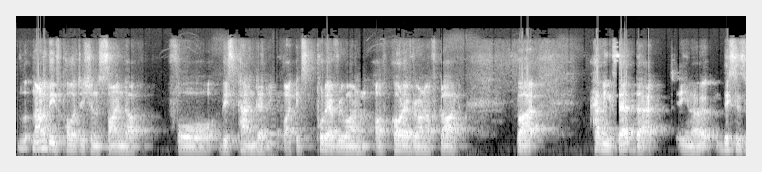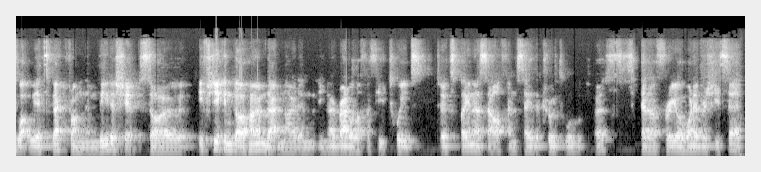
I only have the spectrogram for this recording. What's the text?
none of these politicians signed up for this pandemic. Like, it's put everyone off, caught everyone off guard. But having said that, you know, this is what we expect from them, leadership. So if she can go home that night and, you know, rattle off a few tweets to explain herself and say the truth will uh, set her free or whatever she said,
